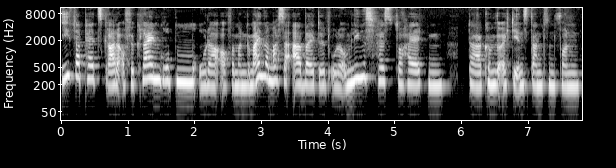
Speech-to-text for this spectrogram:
Etherpads, gerade auch für Kleingruppen oder auch wenn man gemeinsam was erarbeitet oder um Links festzuhalten. Da können wir euch die Instanzen von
